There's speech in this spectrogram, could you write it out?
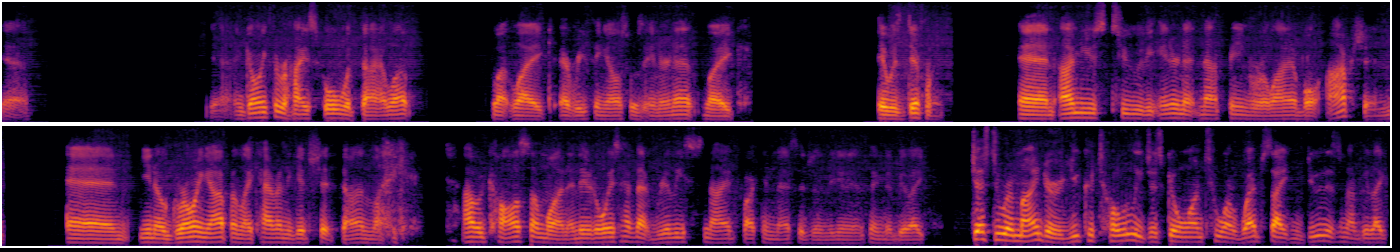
yeah, yeah, and going through high school with dial-up, but like everything else was internet, like it was different. And I'm used to the internet not being a reliable option. And, you know, growing up and like having to get shit done, like I would call someone and they would always have that really snide fucking message in the beginning of the thing to be like, just a reminder, you could totally just go onto our website and do this. And I'd be like,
